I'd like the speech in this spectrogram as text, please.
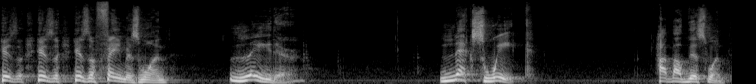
here's a here's a here's a famous one. Later. Next week how about this one?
